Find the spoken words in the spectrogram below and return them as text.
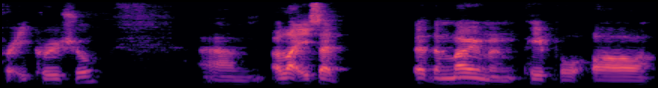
pretty crucial. Um, like you said at the moment people are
